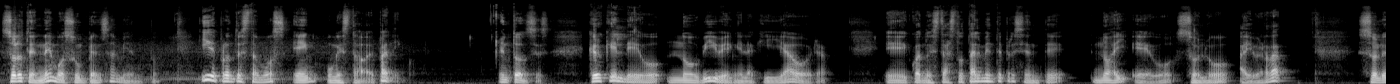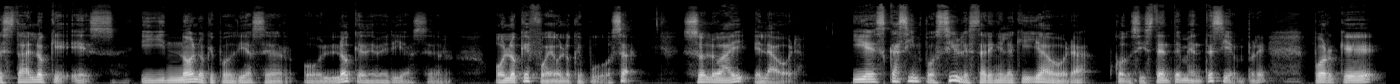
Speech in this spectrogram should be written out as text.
solo tenemos un pensamiento y de pronto estamos en un estado de pánico. Entonces, creo que el ego no vive en el aquí y ahora. Eh, cuando estás totalmente presente, no hay ego, solo hay verdad. Solo está lo que es y no lo que podría ser o lo que debería ser o lo que fue o lo que pudo ser. Solo hay el ahora. Y es casi imposible estar en el aquí y ahora consistentemente siempre porque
